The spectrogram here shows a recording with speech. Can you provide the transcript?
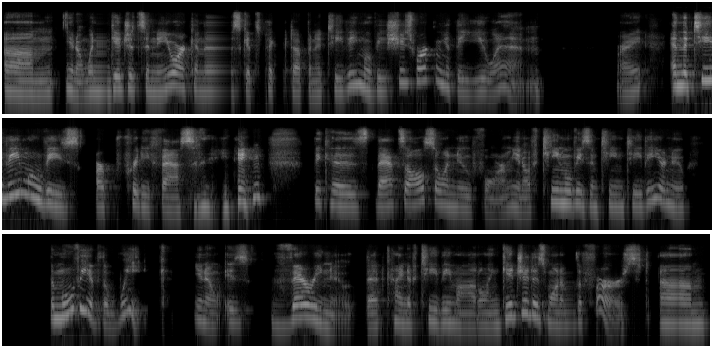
Um, you know, when Gidget's in New York and this gets picked up in a TV movie, she's working at the UN right? And the TV movies are pretty fascinating because that's also a new form. You know, if teen movies and teen TV are new, the movie of the week, you know, is very new, that kind of TV model. And Gidget is one of the first. Um,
